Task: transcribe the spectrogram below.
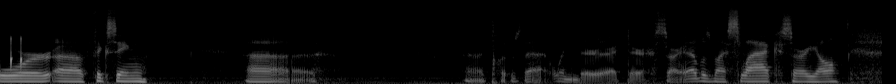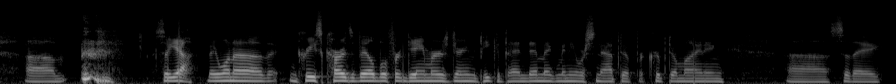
or uh, fixing. Uh, uh, close that window right there. Sorry, that was my Slack. Sorry, y'all. Um, so yeah, they want to increase cards available for gamers during the peak of pandemic. Many were snapped up for crypto mining. Uh, so they,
